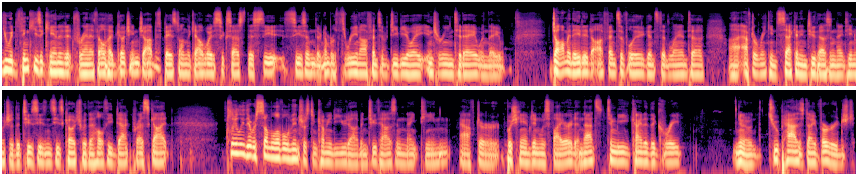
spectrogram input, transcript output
you would think he's a candidate for NFL head coaching jobs based on the Cowboys' success this se- season. They're number three in offensive DVOA entering today when they dominated offensively against Atlanta uh, after ranking second in 2019, which are the two seasons he's coached with a healthy Dak Prescott. Clearly, there was some level of interest in coming to UW in 2019 after Bush Hamdan was fired, and that's to me kind of the great, you know, two paths diverged.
